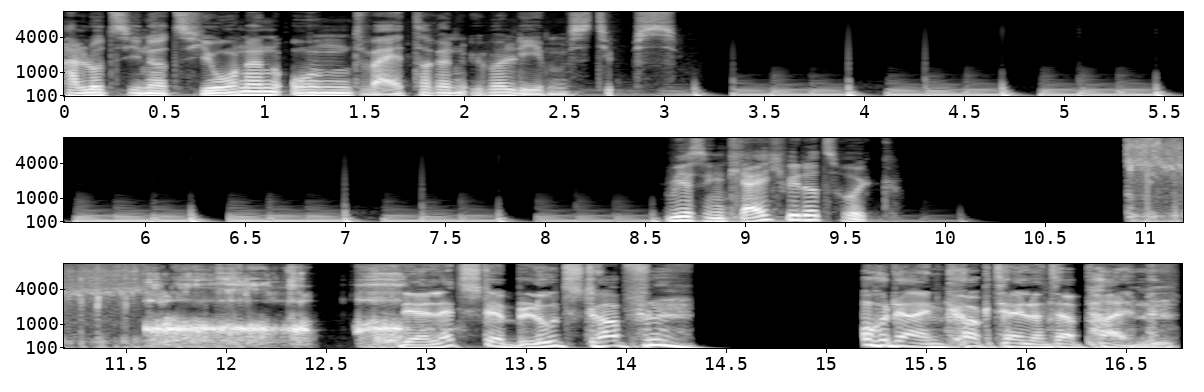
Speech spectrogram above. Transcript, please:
Halluzinationen und weiteren Überlebenstipps. Wir sind gleich wieder zurück. Der letzte Blutstropfen oder ein Cocktail unter Palmen?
